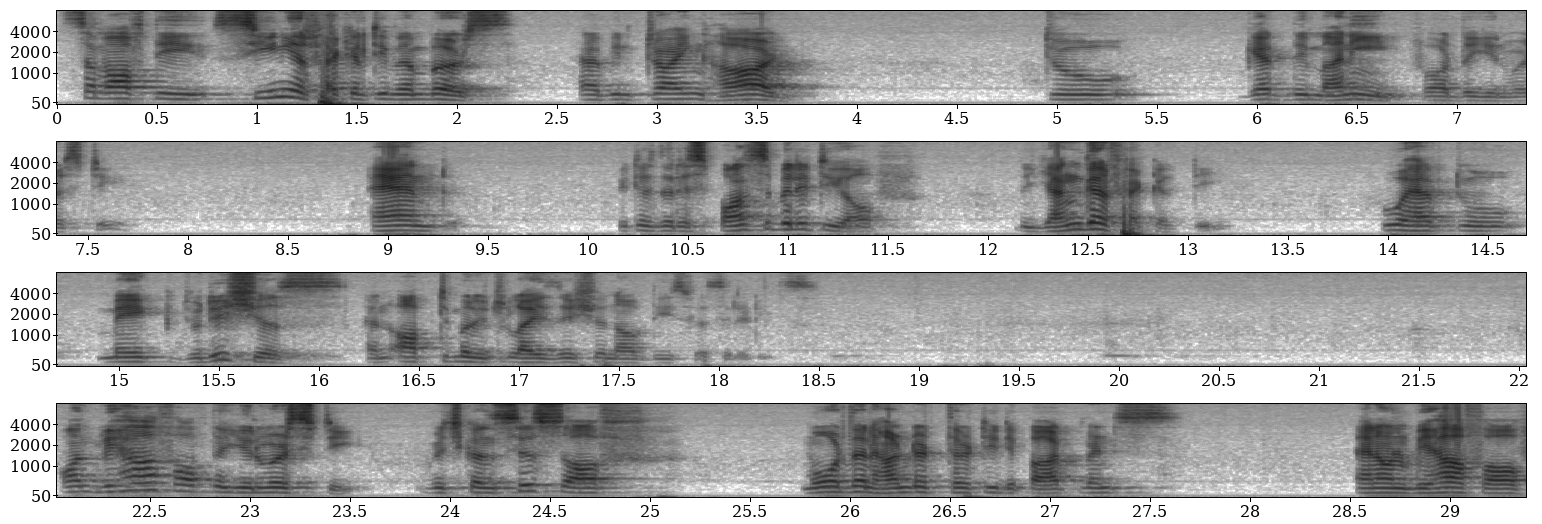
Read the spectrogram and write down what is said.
some of the senior faculty members have been trying hard to get the money for the university. And it is the responsibility of the younger faculty who have to make judicious and optimal utilization of these facilities. On behalf of the university, which consists of more than 130 departments, and on behalf of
